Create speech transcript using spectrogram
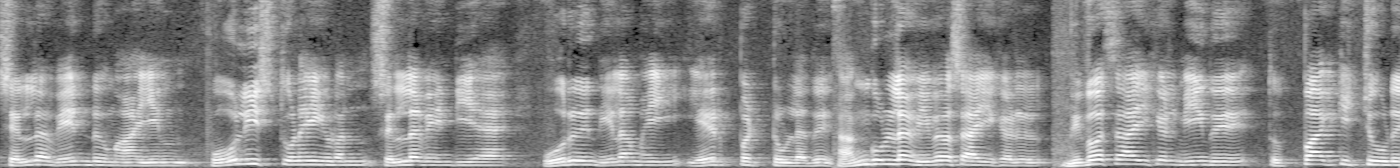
செல்ல வேண்டுமாயின் போலீஸ் துணையுடன் செல்ல வேண்டிய ஒரு நிலைமை ஏற்பட்டுள்ளது. அங்குள்ள விவசாயிகள் விவசாயிகள் மீது துப்பாக்கிச்சூடு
